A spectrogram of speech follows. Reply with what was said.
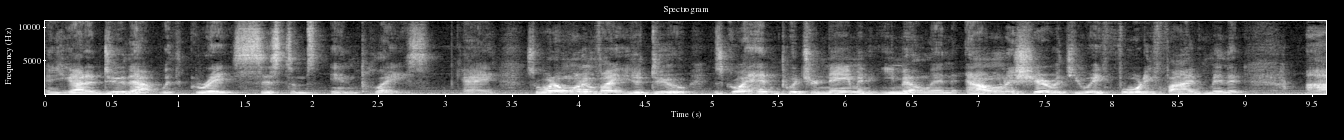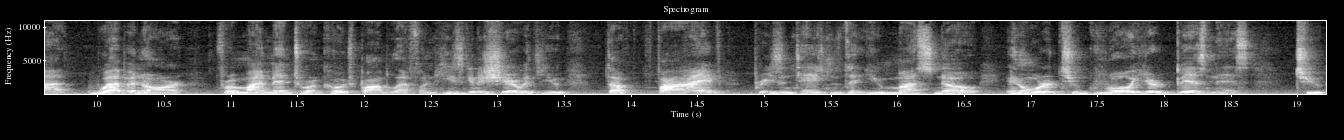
And you got to do that with great systems in place. Okay, so what I want to invite you to do is go ahead and put your name and email in, and I want to share with you a 45 minute uh, webinar from my mentor and coach Bob Leffler. He's going to share with you the five presentations that you must know in order to grow your business to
